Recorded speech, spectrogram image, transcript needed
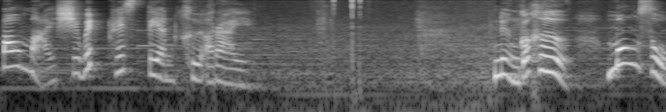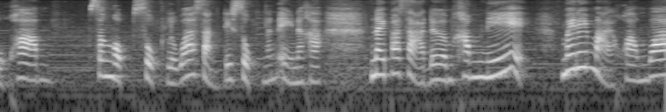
เป้าหมายชีวิตคริสเตียนคืออะไรหนึ่งก็คือ มุ่งสู่ความ สงบสุขหรือว่าสันติสุขนั่นเองนะคะ ในภาษาเดิมคำนี้ไม่ได้หมายความว่า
